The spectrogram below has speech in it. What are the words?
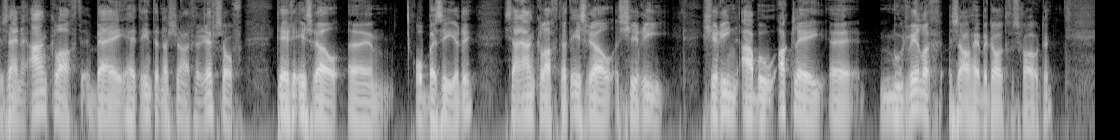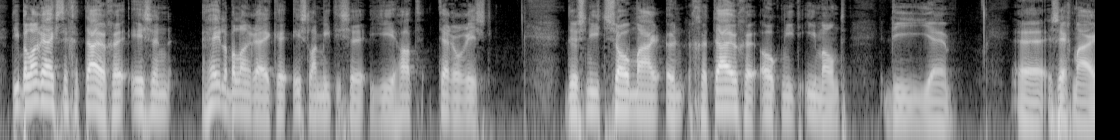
zijn aanklacht bij het internationaal gerechtshof tegen Israël uh, op baseerde, zijn aanklacht dat Israël Shirin Abu Akleh uh, moedwillig zou hebben doodgeschoten. Die belangrijkste getuige is een hele belangrijke islamitische jihad-terrorist. Dus niet zomaar een getuige, ook niet iemand die uh, uh, zeg maar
